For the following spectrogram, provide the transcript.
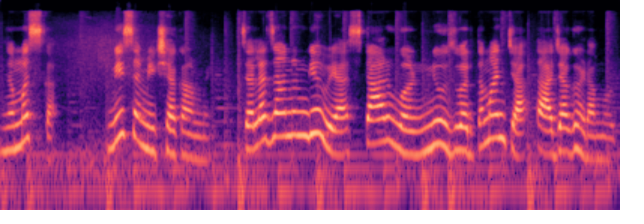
नमस्कार मी समीक्षा कांबळे. चला जाणून घेऊया स्टार वन न्यूज वर्तमानच्या ताज्या घडामोडी.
